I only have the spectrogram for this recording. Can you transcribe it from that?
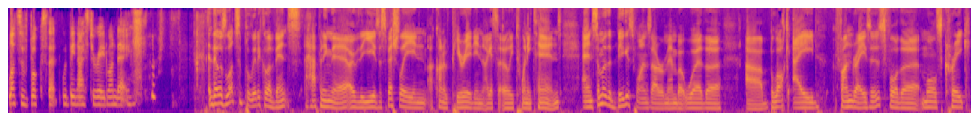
lots of books that would be nice to read one day. There was lots of political events happening there over the years, especially in a kind of period in, I guess, the early 2010s. And some of the biggest ones I remember were the uh, blockade fundraisers for the Maules Creek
